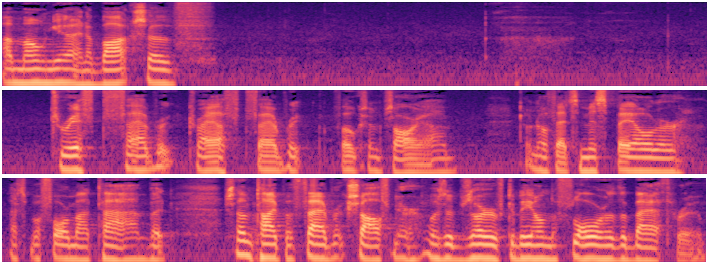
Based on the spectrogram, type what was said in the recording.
ammonia, and a box of drift fabric, draft fabric. Folks, I'm sorry. I don't know if that's misspelled or that's before my time, but some type of fabric softener was observed to be on the floor of the bathroom.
